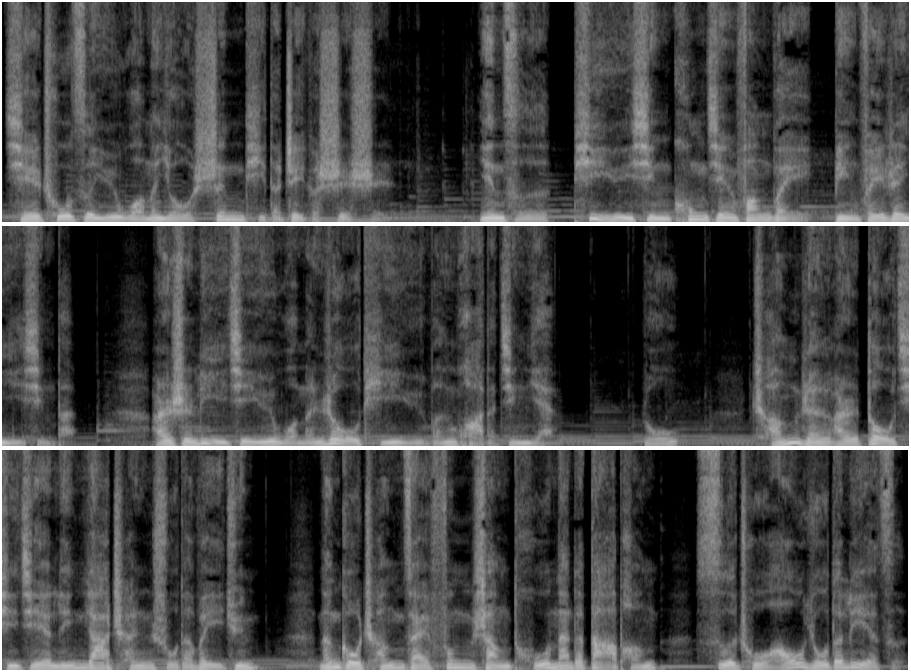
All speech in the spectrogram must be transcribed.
且出自于我们有身体的这个事实。因此，譬喻性空间方位并非任意性的，而是立基于我们肉体与文化的经验，如。成人而斗其节，凌压臣属的魏军，能够乘载风上图南的大鹏，四处遨游的列子，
